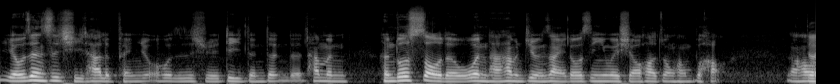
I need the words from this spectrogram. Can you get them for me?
有认识其他的朋友或者是学弟等等的，他们。很多瘦的，我问他，他们基本上也都是因为消化状况不好，然后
